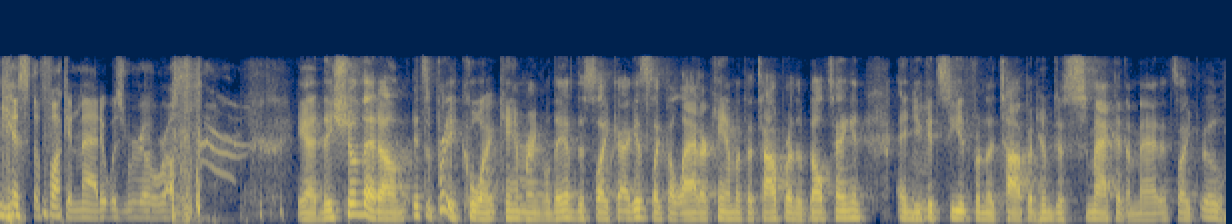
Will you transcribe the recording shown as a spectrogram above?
kissed the fucking mat. It was real rough. yeah, they show that um it's a pretty cool camera angle. They have this like I guess like the ladder cam at the top where the belt's hanging, and you mm-hmm. could see it from the top and him just smacking the mat. It's like, oh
